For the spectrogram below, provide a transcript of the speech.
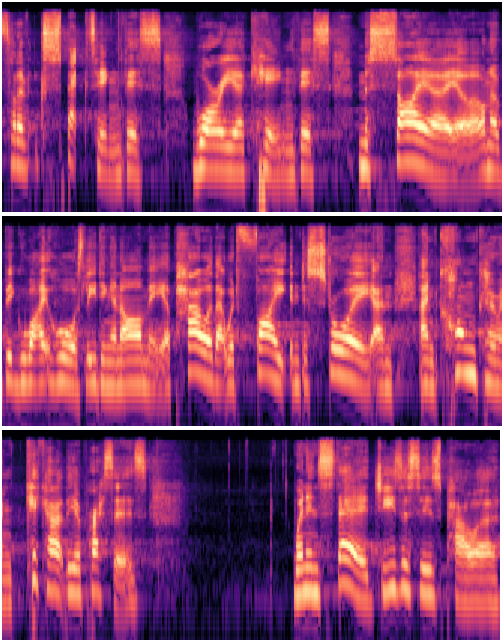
sort of expecting this warrior king, this Messiah on a big white horse leading an army, a power that would fight and destroy and, and conquer and kick out the oppressors when instead Jesus' power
